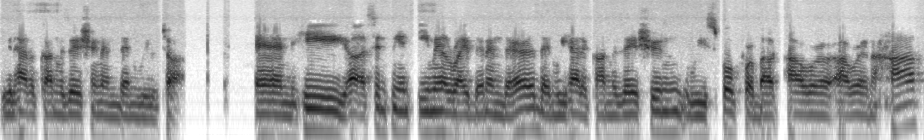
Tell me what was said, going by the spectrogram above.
We'll have a conversation and then we'll talk. And he uh, sent me an email right then and there. Then we had a conversation. We spoke for about hour, hour and a half.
